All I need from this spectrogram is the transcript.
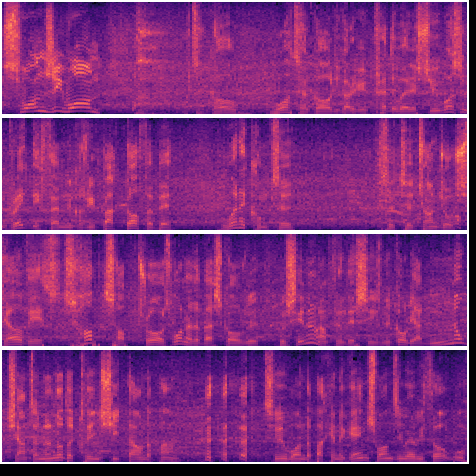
Swansea 1. What a goal. What a goal. You've got to give credit where it's due. It wasn't great defending because we backed off a bit. But when it comes to to, to Jonjo Shelvey. It's top, top draw. It's one of the best goals we've seen in Anfield this season. The goal he had no chance and another clean sheet down the pan. 2-1, the back in the game. Swansea where we thought, oh,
